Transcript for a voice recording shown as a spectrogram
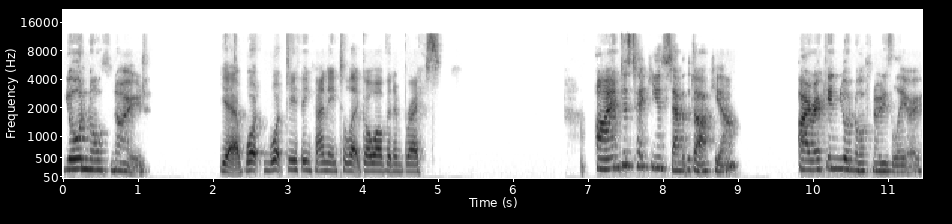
Your north node. Yeah. What What do you think I need to let go of and embrace? I'm just taking a stab at the dark here. I reckon your north node is Leo.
